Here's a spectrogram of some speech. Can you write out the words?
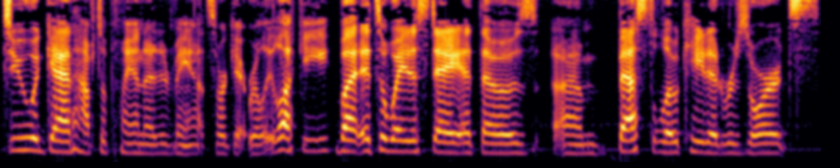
do again have to plan in advance or get really lucky, but it's a way to stay at those um, best located resorts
